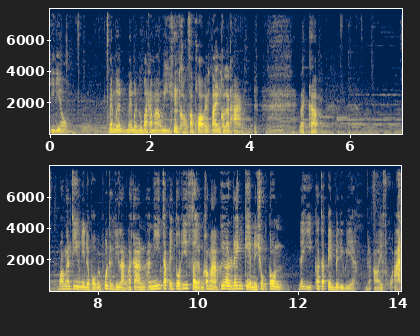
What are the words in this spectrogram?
ทีเดียว ไม่เหมือนไม่เหมือนนูบัตมาวีของซัพพอร์ตแม่งไปคนละทางนะครับ เพราะงั้นจีนี่เดี๋ยวผมไปพูดถึงทีหลังละกัน อันนี้จะเป็นตัวที่เสริมเข้ามาเพื่อเร่งเกมในช่วงต้นได้อีกก็จะเป็นเบดิเวียเบียเอาไอ้ฟูอาร์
